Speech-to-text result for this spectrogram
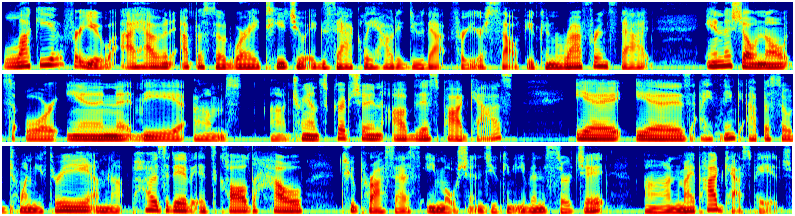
lucky for you, I have an episode where I teach you exactly how to do that for yourself. You can reference that in the show notes or in the um, uh, transcription of this podcast. It is, I think, episode 23. I'm not positive. It's called How to process emotions. You can even search it on my podcast page.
